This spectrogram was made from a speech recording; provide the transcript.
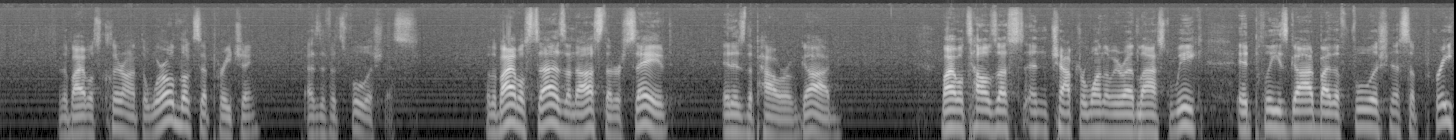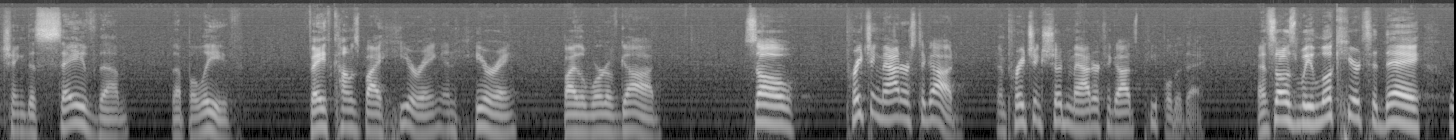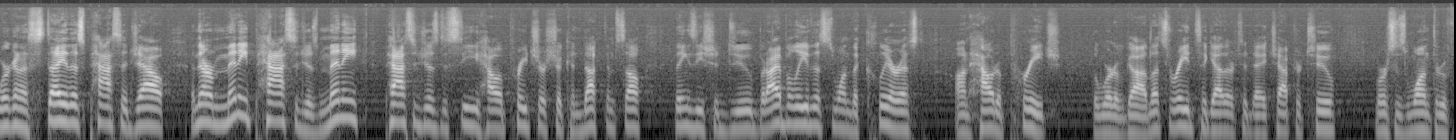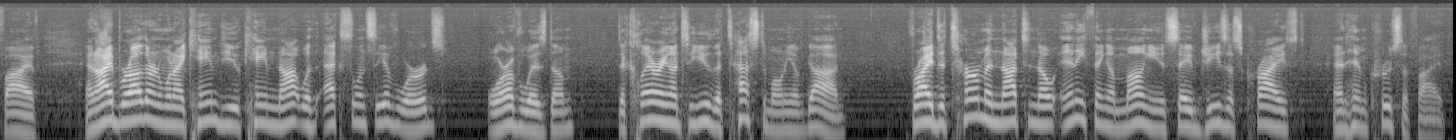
And the Bible's clear on it. The world looks at preaching as if it's foolishness. But the Bible says unto us that are saved, it is the power of God. The Bible tells us in chapter 1 that we read last week, it pleased God by the foolishness of preaching to save them that believe. Faith comes by hearing, and hearing by the word of God. So, preaching matters to God, and preaching should matter to God's people today. And so, as we look here today, we're going to study this passage out. And there are many passages, many passages to see how a preacher should conduct himself, things he should do, but I believe this is one of the clearest on how to preach the Word of God. Let's read together today, chapter 2, verses 1 through 5. And I, brethren, when I came to you, came not with excellency of words or of wisdom, declaring unto you the testimony of God. For I determined not to know anything among you save Jesus Christ and Him crucified.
